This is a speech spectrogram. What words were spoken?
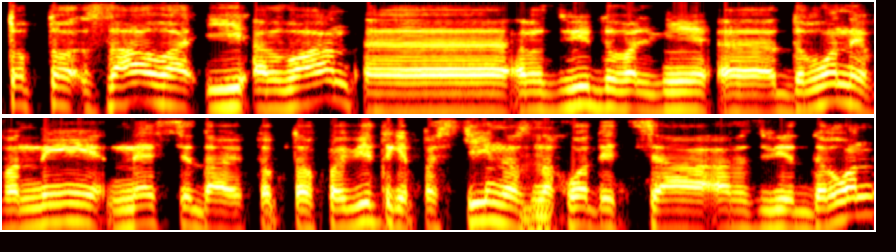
Тобто зала і Орлан е, розвідувальні е, дрони вони не сідають. Тобто в повітрі постійно знаходиться розвіддрон.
